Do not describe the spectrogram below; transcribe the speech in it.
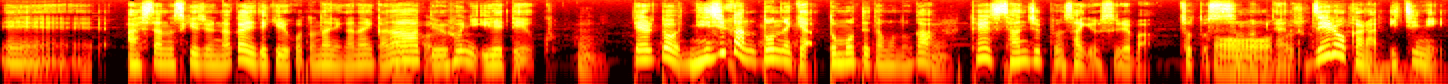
えー、明日のスケジュールの中でできること何かないかなっていうふうに入れていく。うんでやると、2時間取んなきゃと思ってたものが、うんとりあえず30分作業すれば、ちょっと進むみたいな。あー確かに0から1に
